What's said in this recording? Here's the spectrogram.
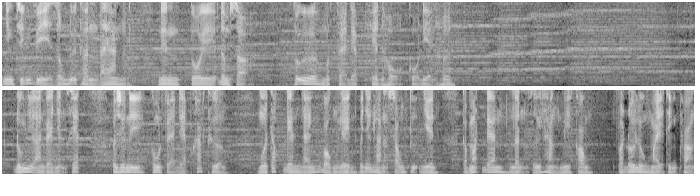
nhưng chính vì giống nữ thần Diana nên tôi đâm sợ. Tôi ưa một vẻ đẹp hiền hậu cổ điển hơn. Đúng như Albert nhận xét, Eugenie có một vẻ đẹp khác thường. Mưa tóc đen nhánh bồng lên với những làn sóng tự nhiên, Cặp mắt đen lẫn dưới hàng mi cong và đôi lông mày thỉnh thoảng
